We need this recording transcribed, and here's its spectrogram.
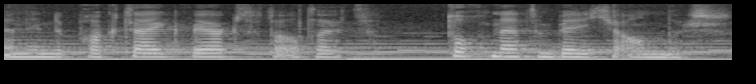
en in de praktijk werkt het altijd toch net een beetje anders.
